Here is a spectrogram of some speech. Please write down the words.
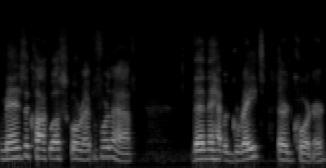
manage the clock well, score right before the half. Then they have a great third quarter,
